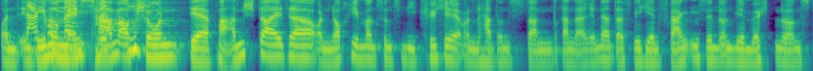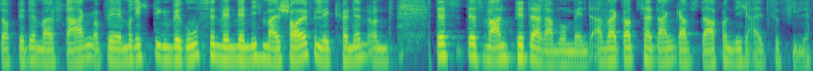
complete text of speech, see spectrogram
Und in da dem Moment kam auch schon der Veranstalter und noch jemand zu uns in die Küche und hat uns dann dran erinnert, dass wir hier in Franken sind und wir möchten uns doch bitte mal fragen, ob wir im richtigen Beruf sind, wenn wir nicht mal Schäufele können. Und das, das war ein bitterer Moment. Aber Gott sei Dank gab es davon nicht allzu viele.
